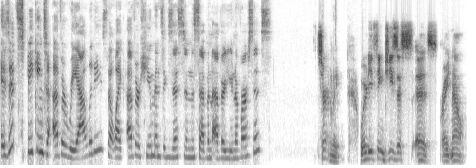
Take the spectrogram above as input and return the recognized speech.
Is it speaking to other realities that like other humans exist in the seven other universes? Certainly. Where do you think Jesus is right now?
